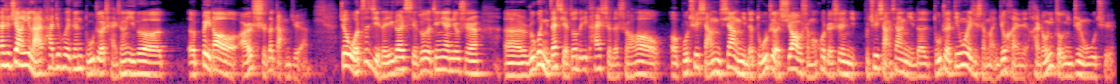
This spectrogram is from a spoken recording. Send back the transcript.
但是这样一来，他就会跟读者产生一个呃背道而驰的感觉。就我自己的一个写作的经验就是。呃，如果你在写作的一开始的时候，呃，不去想象你的读者需要什么，或者是你不去想象你的读者定位是什么，你就很很容易走进这种误区。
